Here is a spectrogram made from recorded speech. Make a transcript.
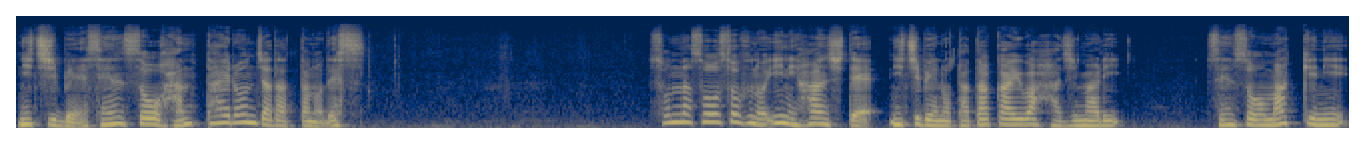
日米戦争反対論者だったのです。そんな曽祖父の意に反して日米の戦いは始まり戦争末期に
